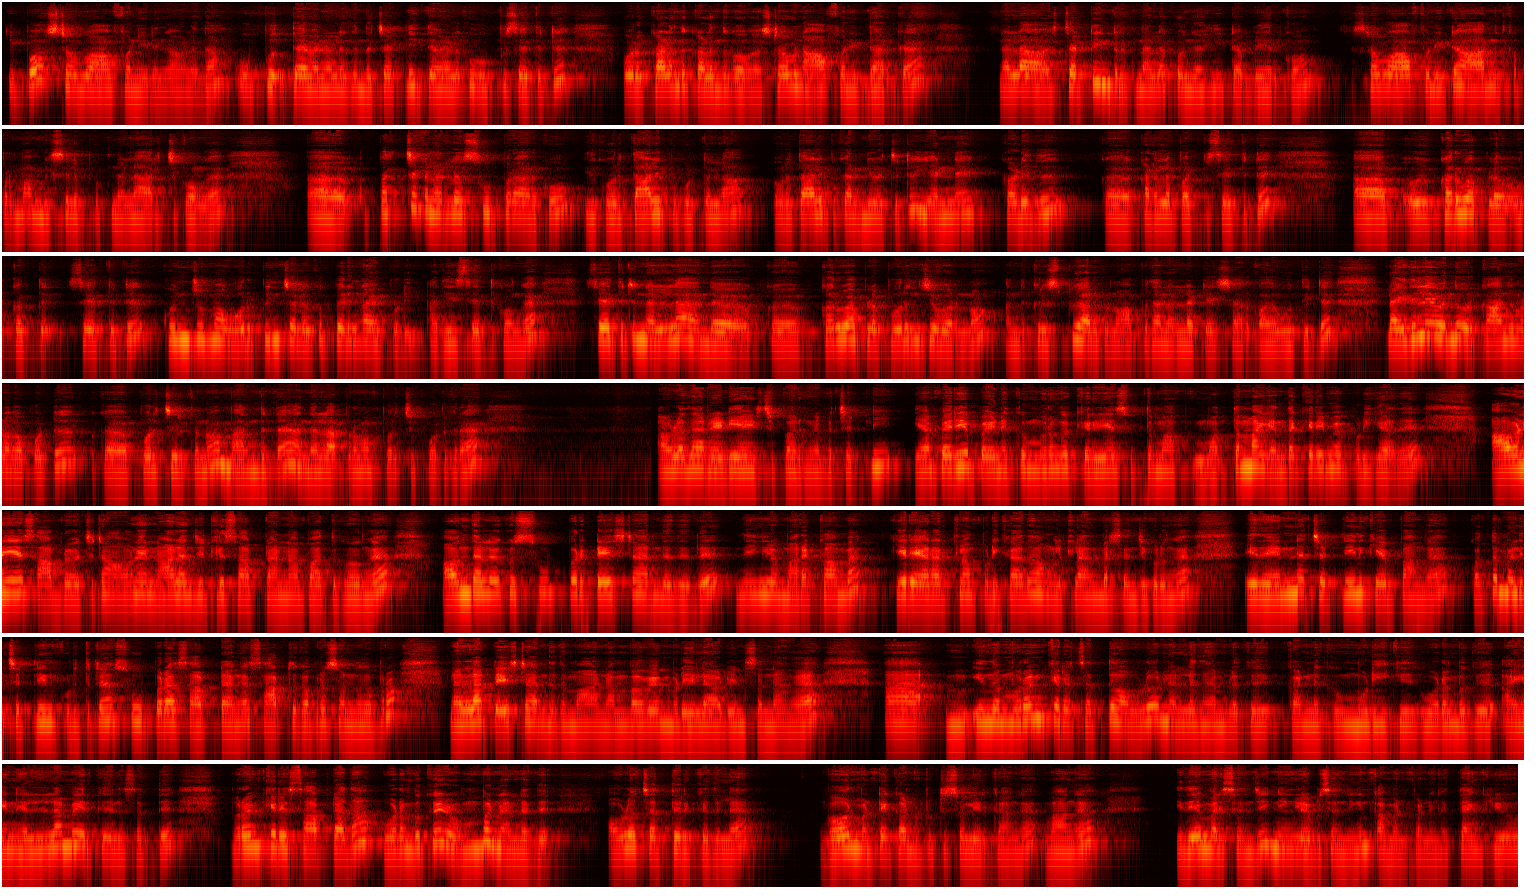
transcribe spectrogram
இப்போது ஸ்டவ் ஆஃப் பண்ணிவிடுங்க அவ்வளோதான் உப்பு தேவையான அளவுக்கு இந்த சட்னிக்கு தேவையான அளவுக்கு உப்பு சேர்த்துட்டு ஒரு கலந்து கலந்துக்கோங்க. ஸ்டவ் நான் ஆஃப் பண்ணிட்டு தான் இருக்கேன். நல்லா சட்டின்றதுனால கொஞ்சம் ஹீட் அப்படியே இருக்கும். ஸ்டவ் ஆஃப் பண்ணிவிட்டு ஆறுனதுக்கப்புறமா மிக்சியில் போட்டு நல்லா அரைச்சிக்கோங்க. பச்சை கலரில் சூப்பராக இருக்கும். இதுக்கு ஒரு தாளிப்பு கொடுத்துடலாம். ஒரு தாளிப்பு கரண்டி வச்சுட்டு எண்ணெய் கடுகு க கடலைப்பருப்பு சேர்த்துட்டு கருவேப்பிலை ஒரு கத்து சேர்த்துட்டு கொஞ்சமாக ஒரு பிஞ்சளவுக்கு பெருங்காய பொடி அதையும் சேர்த்துக்கோங்க. சேர்த்துட்டு நல்லா அந்த க கருவேப்பிலை பொரிஞ்சு வரணும். அந்த கிறிஸ்பியாக இருக்கணும். அப்போ தான் நல்லா டேஸ்ட்டாக இருக்கும். அதை ஊற்றிட்டு நான் இதிலே வந்து ஒரு காஞ்ச மிளகா போட்டு க பொரிச்சிருக்கணும். மறந்துட்டேன். அதனால் அப்புறமா பொரித்து போட்டுக்கிறேன். அவ்வளோதான் ரெடி ஆகிடுச்சு பாருங்கள் நம்ம சட்னி. என் பெரிய பையனுக்கு முருங்கைக்கீரையை சுத்தமாக மொத்தமாக எந்த கீரையுமே பிடிக்காது. அவனையே சாப்பிட வச்சுட்டு அவனே நாலஞ்சு இட்லி சாப்பிட்டான்னா பார்த்துக்கோங்க. அந்த அளவுக்கு சூப்பர் டேஸ்ட்டாக இருந்தது இது. நீங்களும் மறக்காமல் கீரை யாராருக்கெலாம் பிடிக்காதோ அவங்களுக்குலாம் அந்த மாதிரி செஞ்சு கொடுங்க. இது என்ன சட்னின்னு கேட்பாங்க. கொத்தமல்லி சட்னின்னு கொடுத்துட்டா சூப்பராக சாப்பிட்டாங்க. சாப்பிட்டதுக்கப்புறம் சொன்னதுக்கப்புறம் நல்லா டேஸ்ட்டாக இருந்ததுமா? நம்பவே முடியல அப்படின்னு சொன்னாங்க. இந்த முருங்கைக்கீரை சத்து அவ்வளோ நல்லது நம்மளுக்கு. கண்ணுக்கு முடிக்கு உடம்புக்கு அயன் எல்லாமே இருக்குது இதில் சத்து. முருங்கைக்கீரை சாப்பிட்டா தான் உடம்புக்கு ரொம்ப நல்லது. அவ்வளோ சத்து இருக்குது இதில். கவர்மெண்ட்டே கண்டுபிடிச்சி சொல்லியிருக்காங்க. வாங்க இதே மாதிரி செஞ்சு நீங்களும் எப்படி செஞ்சீங்கன்னு கமெண்ட் பண்ணுங்கள் தேங்க்யூ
